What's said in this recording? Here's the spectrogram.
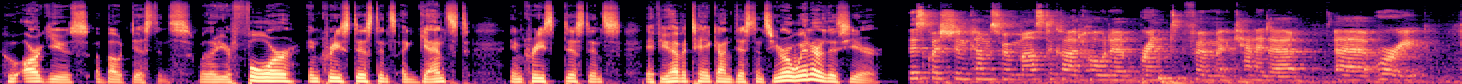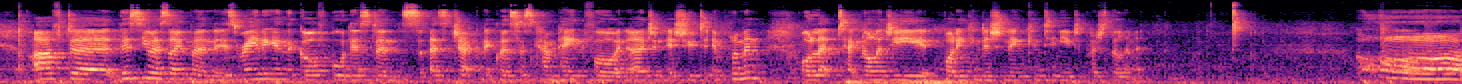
who argues about distance. Whether you're for increased distance, against increased distance, if you have a take on distance, you're a winner this year. This question comes from MasterCard holder Brent from Canada. Uh, Rory, after this US Open is reigning in the golf ball distance as Jack Nicklaus has campaigned for an urgent issue to implement or let technology body conditioning continue to push the limit? Oh,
